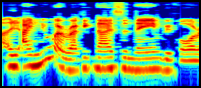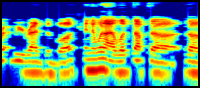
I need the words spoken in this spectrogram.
I I knew I recognized the name before we read the book, and then when I looked up the the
